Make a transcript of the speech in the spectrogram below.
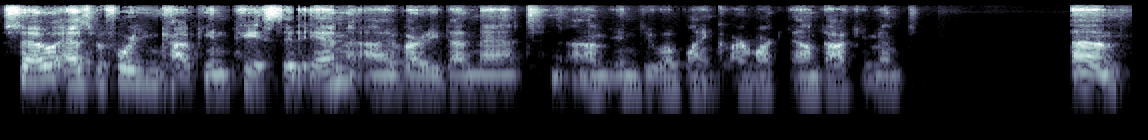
so as before, you can copy and paste it in. I've already done that um, into a blank R Markdown document. Um,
